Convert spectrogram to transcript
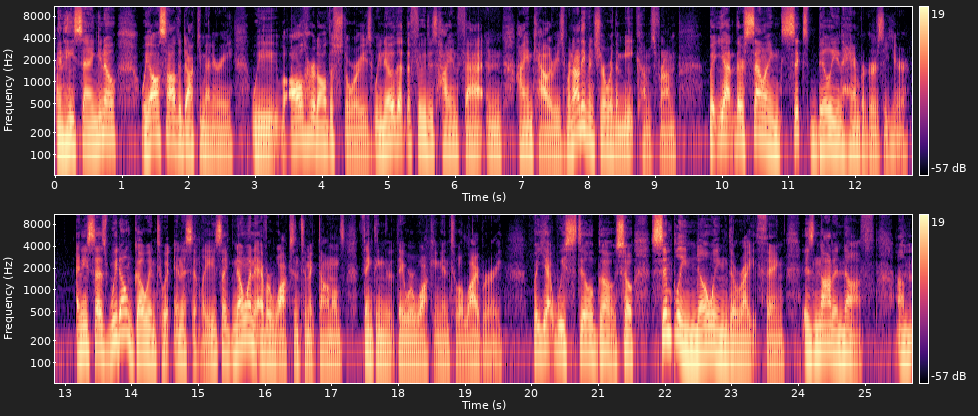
And he's saying, you know, we all saw the documentary. We all heard all the stories. We know that the food is high in fat and high in calories. We're not even sure where the meat comes from but yet they're selling 6 billion hamburgers a year. And he says, we don't go into it innocently. He's like, no one ever walks into McDonald's thinking that they were walking into a library. But yet we still go. So simply knowing the right thing is not enough. Um,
